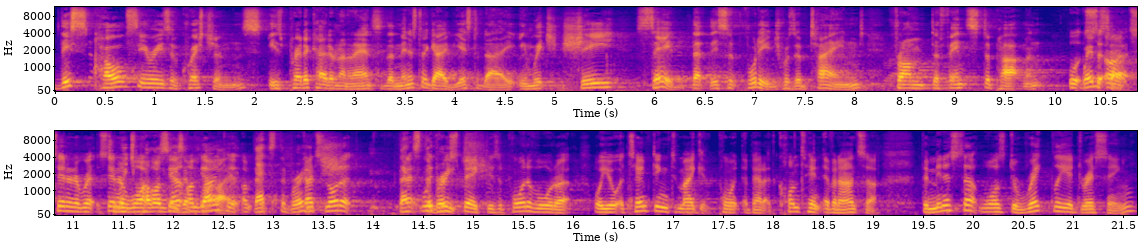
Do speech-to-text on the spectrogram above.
This whole series of questions is predicated on an answer the minister gave yesterday in which she said that this footage was obtained from Defence Department Well, website. Right, Senator, Re- to Senator which I'm, policies go- I'm apply. going to. I'm- That's the breach. That's not a. That's that- the with breach. respect, is a point of order, or you're attempting to make a point about the content of an answer. The minister was directly addressing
